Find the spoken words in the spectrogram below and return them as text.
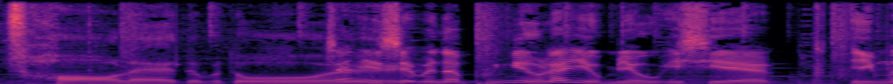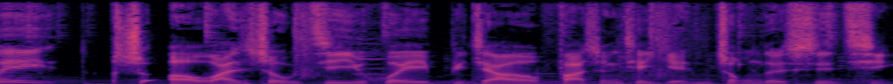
初嘞，对不对？在你身边的朋友呢，有没有一些因为呃玩手机会比较发生一些严重的事情？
